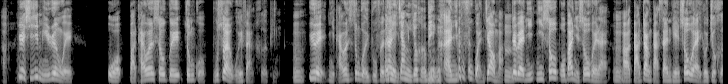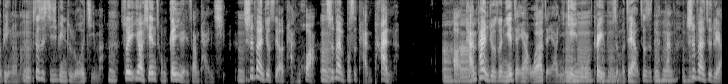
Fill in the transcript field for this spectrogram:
啊，因为习近平认为我把台湾收归中国不算违反和平，嗯，因为。你台湾是中国一部分，而且这样你就和平了，哎，你不服管教嘛，对不对？你你收我把你收回来，啊，打仗打三天，收回来以后就和平了嘛，这是习近平的逻辑嘛，嗯，所以要先从根源上谈起嘛，吃饭就是要谈话，吃饭不是谈判呐。啊，谈判就是说你怎样，我要怎样，你进一步，我退一步，怎么这样？这是谈判。吃饭是聊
